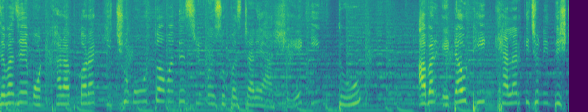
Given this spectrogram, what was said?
মাঝে মাঝে মন খারাপ করা কিছু মুহূর্ত আমাদের শ্রীময় সুপারস্টারে আসে, কিন্তু আবার এটাও ঠিক খেলার কিছু নির্দিষ্ট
